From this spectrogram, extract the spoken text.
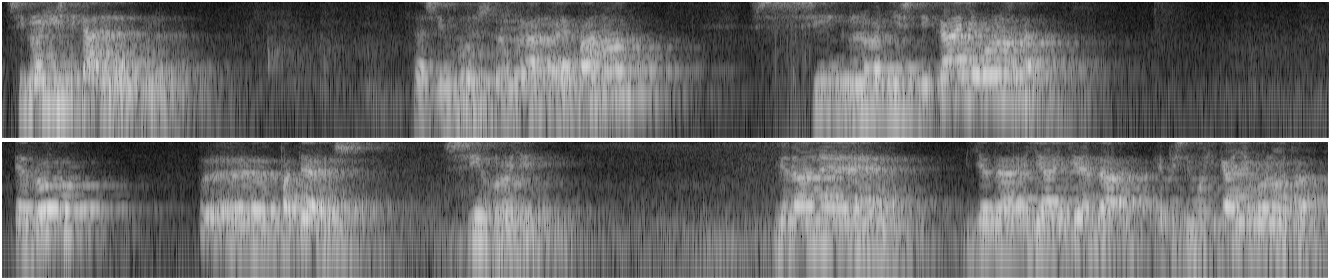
Συγκλονιστικά δηλαδή που λέμε. Θα συμβούν στον ουρανό επάνω συγκλονιστικά γεγονότα. Εδώ ε, πατέρες σύγχρονοι μιλάνε για, τα, για εκείνα τα επιστημονικά γεγονότα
